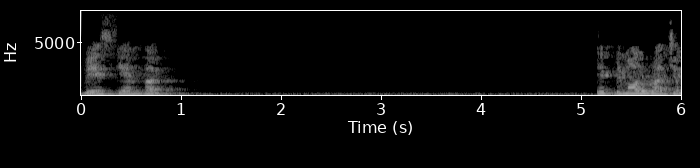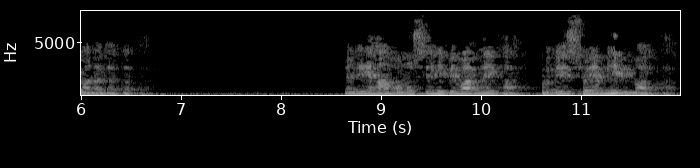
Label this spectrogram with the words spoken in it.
देश के अंदर एक बीमारू राज्य माना जाता था, यानी यहाँ मनुष्य ही बीमार नहीं था, प्रदेश स्वयं ही बीमार था।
